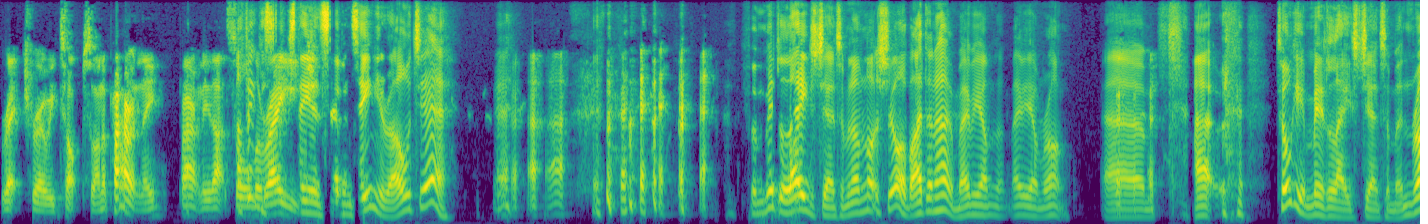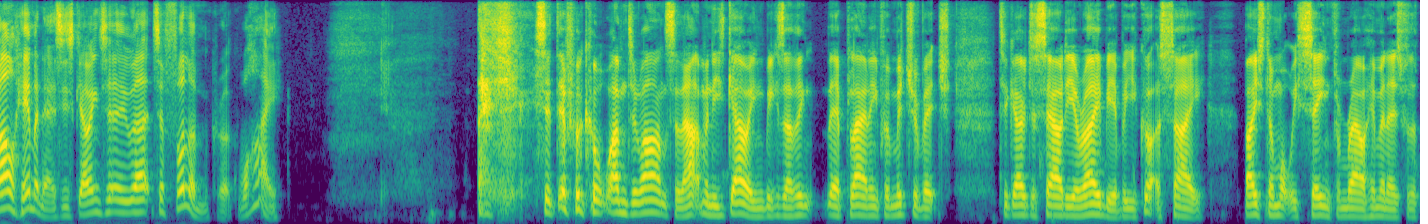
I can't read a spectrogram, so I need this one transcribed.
retro-y tops on. Apparently, apparently that's I all the rage. 16 and 17 year olds, yeah. yeah. For middle-aged gentlemen, I'm not sure, but I don't know. Maybe I'm maybe I'm wrong. Um, uh, talking of middle-aged gentlemen, Raul Jimenez is going to uh, to Fulham. Crook, why? It's a difficult one to answer that. I mean, he's going because I think they're planning for Mitrovic to go to Saudi Arabia. But you've got to say, based on what we've seen from Raul Jimenez for the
